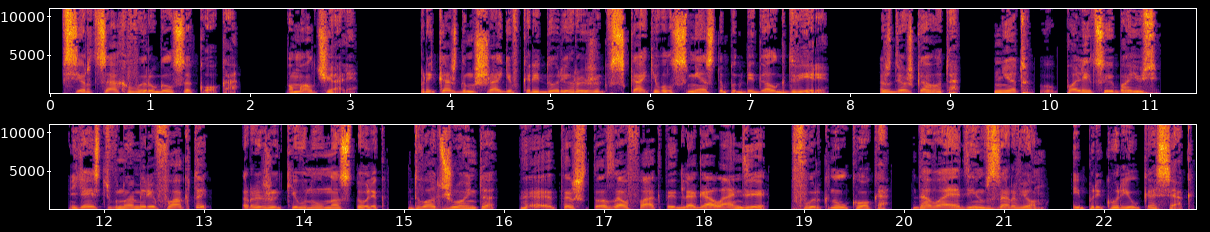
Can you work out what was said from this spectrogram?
— в сердцах выругался Кока. Помолчали. При каждом шаге в коридоре Рыжик вскакивал с места, подбегал к двери. «Ждешь кого-то?» «Нет, полиции боюсь». «Есть в номере факты?» Рыжик кивнул на столик. «Два джойнта». «Это что за факты для Голландии?» — фыркнул Кока. «Давай один взорвем». И прикурил косяк.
